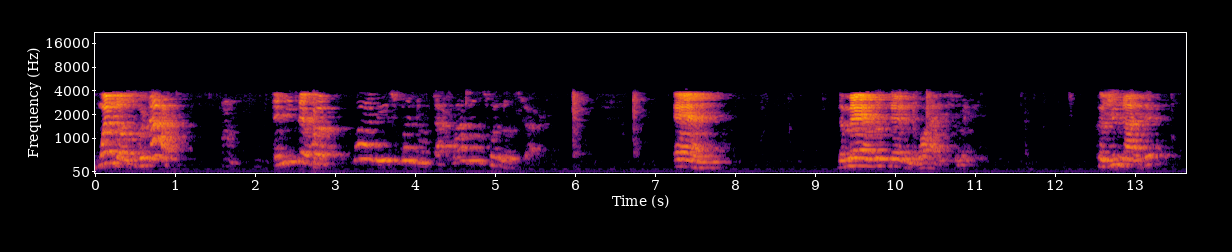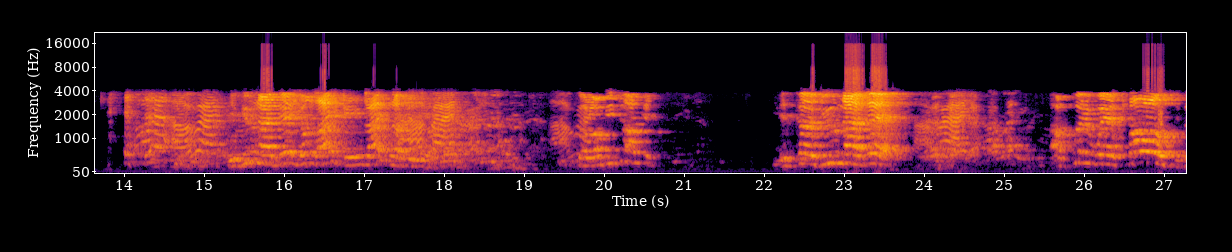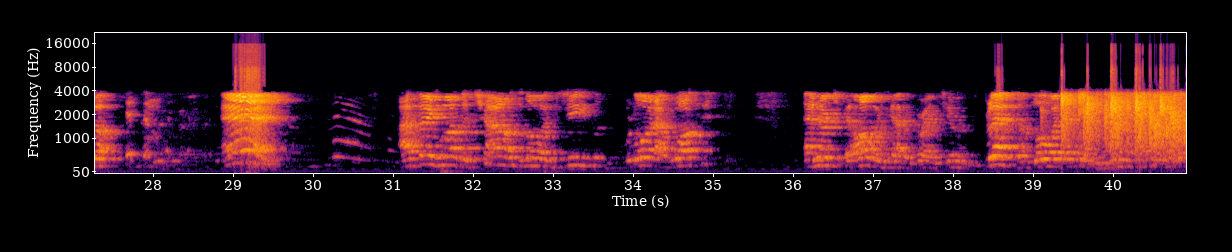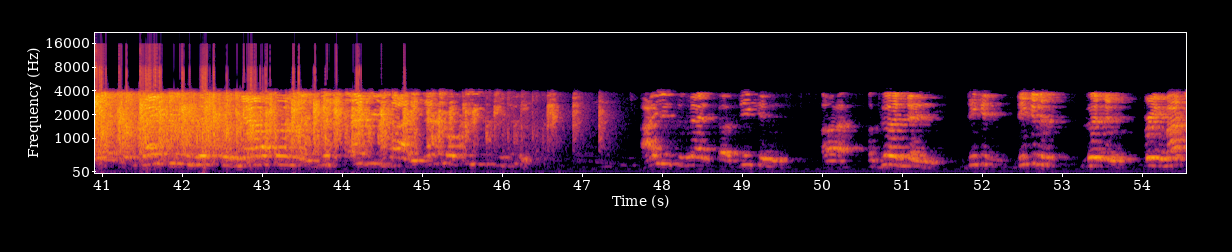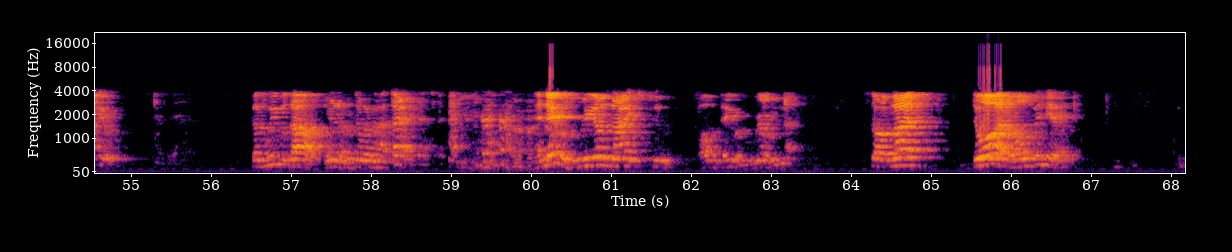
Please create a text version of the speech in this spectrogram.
windows were dark. Hmm. And he said, Well, why are these windows dark? Why are those windows dark? And the man looked at his him wisely. Because you're not there. All right. If you're not there, your life ain't like nothing. All right. All So right. don't be talking. It's because you're not there. All right. I'm putting where it's supposed to go. And I thank Mother Child, Lord Jesus, Lord, I walked it. And her always got her grandchildren. Bless the Lord. Thank you, Mr. Malcolm, and Miss everybody. That's what we used to do. I used to let uh, Deacon uh, Gooden and Deacon Deaconess Gooden bring my children. Because we was out, you know, doing our thing. And they was real nice too. Oh, they were really nice. So my daughter over here,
